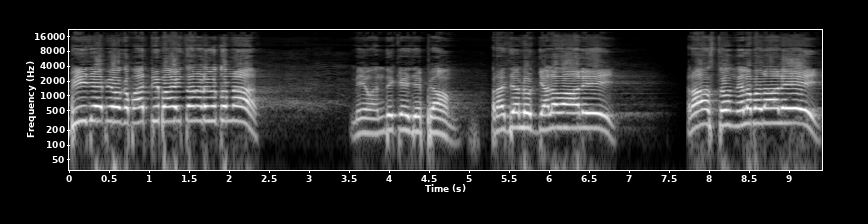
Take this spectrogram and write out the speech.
బీజేపీ ఒక పార్టీ బాధ్యత అని అడుగుతున్నా. మేము అందుకే చెప్పాం ప్రజలు గెలవాలి రాష్ట్రం నిలబడాలి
